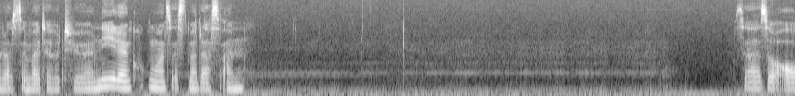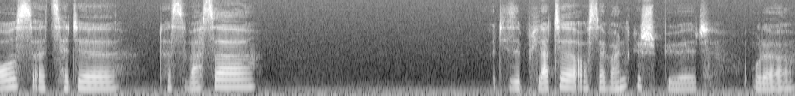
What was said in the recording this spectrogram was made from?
Oh, da ist eine weitere Tür. Nee, dann gucken wir uns erstmal das an. Sah so aus, als hätte das Wasser diese Platte aus der Wand gespült. Oder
